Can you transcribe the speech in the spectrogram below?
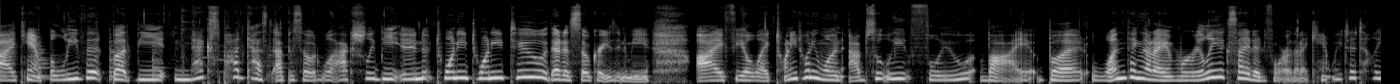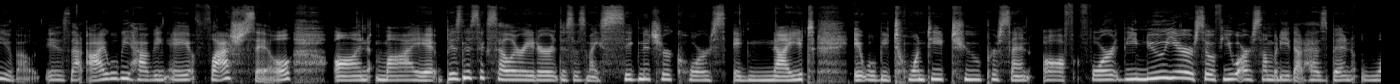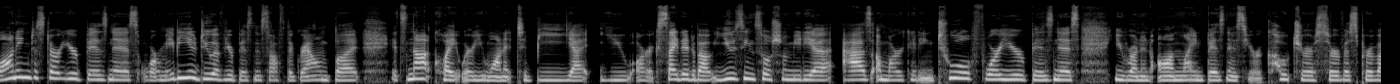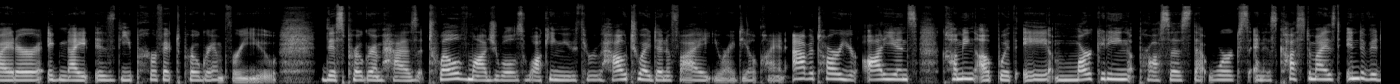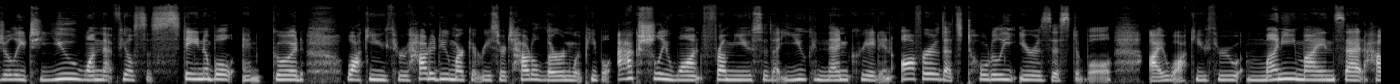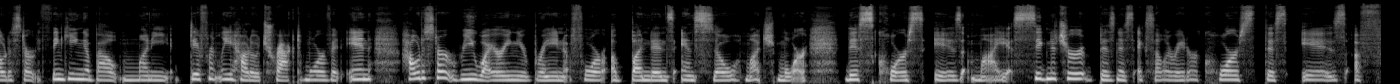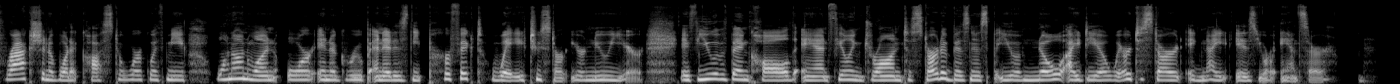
I can't believe it, but the next podcast episode will actually be in 2022. That is so crazy to me. I feel like 2021 absolutely flew by, but one thing that I am really excited for that I can't wait to tell you about is that I will be having a flash sale on my business accelerator. This is my signature course, Ignite. It will be 22% off for the new year. So if you are somebody that has been wanting to start your business, or maybe you do have your business off the ground, but it's not quite where you want it to be yet. You are excited about using social media as a marketing tool for your business. You run an online business, you're a coach or a service provider. Ignite is the perfect program for you. This program has 12 modules walking you through how to identify your ideal client avatar, your audience, coming up with a marketing process that works and is customized individually to you, one that feels sustainable and good, walking you through how to do do market research, how to learn what people actually want from you so that you can then create an offer that's totally irresistible. I walk you through money mindset, how to start thinking about money differently, how to attract more of it in, how to start rewiring your brain for abundance, and so much more. This course is my signature business accelerator course. This is a fraction of what it costs to work with me one on one or in a group, and it is the perfect way to start your new year. If you have been called and feeling drawn to start a business, but you have no idea where to start, Ignite is your answer.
